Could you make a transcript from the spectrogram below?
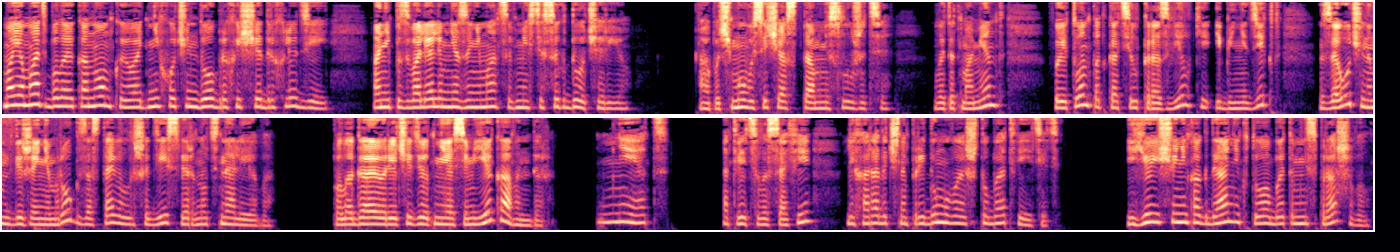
«Моя мать была экономкой у одних очень добрых и щедрых людей. Они позволяли мне заниматься вместе с их дочерью». «А почему вы сейчас там не служите?» В этот момент Фаэтон подкатил к развилке, и Бенедикт заученным движением рук заставил лошадей свернуть налево. «Полагаю, речь идет не о семье Кавендер?» «Нет», — ответила Софи, лихорадочно придумывая, чтобы ответить. Ее еще никогда никто об этом не спрашивал,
